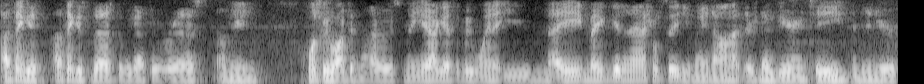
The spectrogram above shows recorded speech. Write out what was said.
I think it's I think it's best that we got the rest. I mean, once we locked in the host, I mean, yeah, I guess if we win it, you may may get a national seed, you may not. There's no guarantee, and then you're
